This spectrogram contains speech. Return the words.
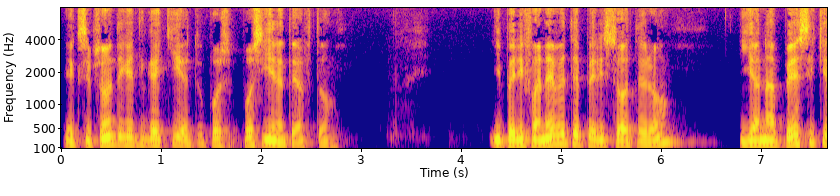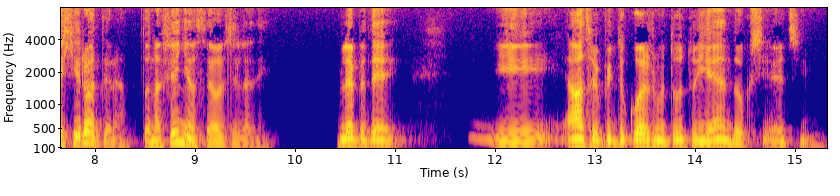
εξυψώνεται για την κακία του. Πώς, πώς γίνεται αυτό; Υπερηφανεύεται περισσότερο για να πέσει και χειρότερα. Τον αφήνει ο Θεός δηλαδή. Βλέπετε οι άνθρωποι του κόσμου τούτου οι ένδοξοι έτσι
